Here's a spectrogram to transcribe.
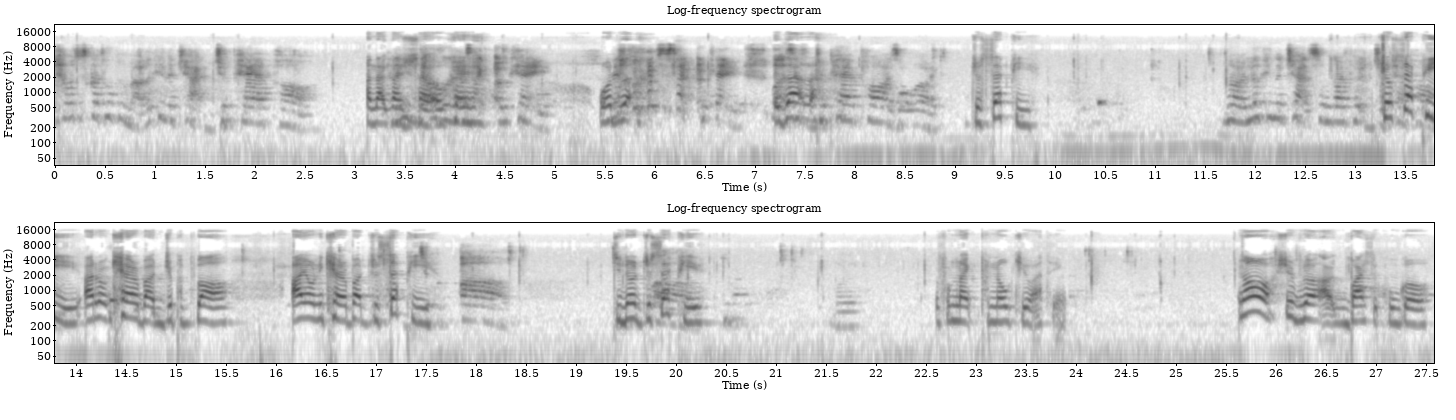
How's this guy talking about? Look in the chat. Japan Pa. And that guy's And just like, other okay, like, okay. what is that? just like, okay. Is that like- Japan Pa is a word. Giuseppe. No, look in the chat. Some guy put Japan Giuseppe. I don't care about Giuseppe. I only care about Giuseppe. Ah. Do you know Giuseppe? No. From like Pinocchio, I think. No, should let a bicycle girl.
